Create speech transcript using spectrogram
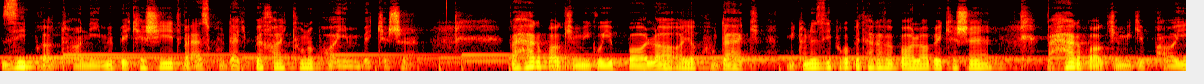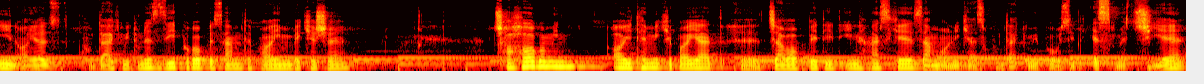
زیپ را تا نیمه بکشید و از کودک بخواید که اونو پایین بکشه. و هر بار که می‌گویی بالا آیا کودک می‌تونه زیپ رو به طرف بالا بکشه؟ و هر بار که میگه پایین آیا کودک می‌تونه زیپ رو به سمت پایین بکشه؟ چهارمین آیتمی که باید جواب بدید این هست که زمانی که از کودک می‌پرسید اسم چیه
